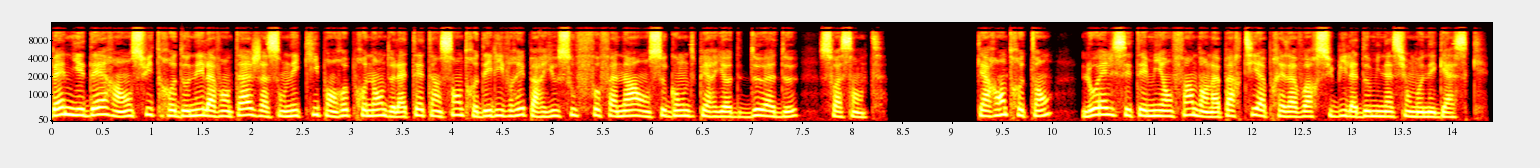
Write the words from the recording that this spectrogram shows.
Ben Yedder a ensuite redonné l'avantage à son équipe en reprenant de la tête un centre délivré par Youssouf Fofana en seconde période 2 à 2, 60. Car entre-temps, l'OL s'était mis enfin dans la partie après avoir subi la domination monégasque.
